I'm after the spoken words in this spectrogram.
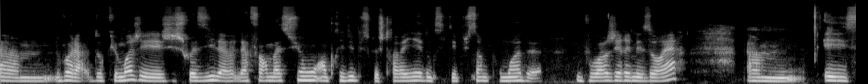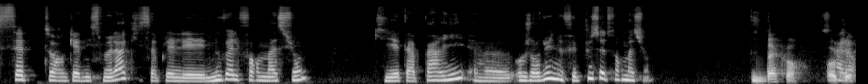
Euh, voilà, donc moi j'ai choisi la, la formation en privé puisque je travaillais, donc c'était plus simple pour moi de, de pouvoir gérer mes horaires. Euh, et cet organisme-là, qui s'appelait les Nouvelles Formations, qui est à Paris, aujourd'hui ne fait plus cette formation. D'accord. Ok. Alors,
